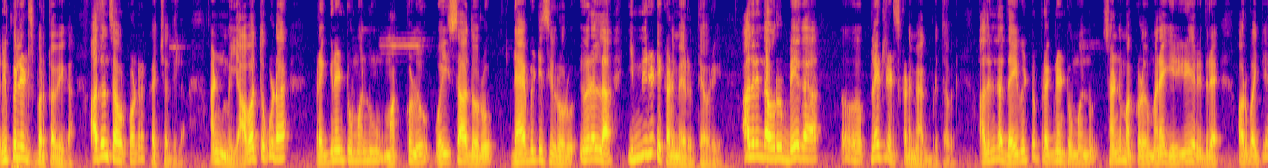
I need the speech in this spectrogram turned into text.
ರಿಪೆಲೆಂಟ್ಸ್ ಬರ್ತವೆ ಈಗ. ಅದನ್ನು ಸವರ್ಕೊಂಡ್ರೆ ಕಚ್ಚೋದಿಲ್ಲ. ಆ್ಯಂಡ್ ಯಾವತ್ತೂ ಕೂಡ ಪ್ರೆಗ್ನೆಂಟ್ ವುಮನ್ನು ಮಕ್ಕಳು, ವಯಸ್ಸಾದವರು ಡಯಾಬಿಟಿಸ್ ಇರೋರು, ಇವರೆಲ್ಲ ಇಮ್ಯುನಿಟಿ ಕಡಿಮೆ ಇರುತ್ತೆ ಅವರಿಗೆ. ಅದರಿಂದ ಅವರು ಬೇಗ ಪ್ಲೇಟ್ಲೆಟ್ಸ್ ಕಡಿಮೆ ಆಗಿಬಿಡ್ತವೆ. ಅದರಿಂದ ದಯವಿಟ್ಟು ಪ್ರೆಗ್ನೆಂಟ್ ವುಮನ್ನು ಸಣ್ಣ ಮಕ್ಕಳು ಮನೆಗೆ ಹಿರಿಯರಿದ್ದರೆ ಅವ್ರ ಬಗ್ಗೆ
